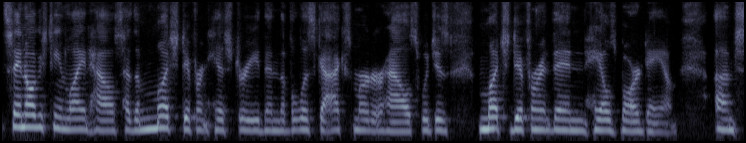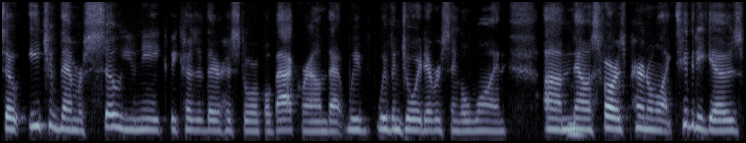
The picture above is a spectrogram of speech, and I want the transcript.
St. Augustine Lighthouse has a much different history than the Villisca Axe Murder House, which is much different than Hales Bar Dam. Um, so each of them are so unique because of their historical background that we've we've enjoyed every single one. Um, mm-hmm. Now, as far as paranormal activity goes,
